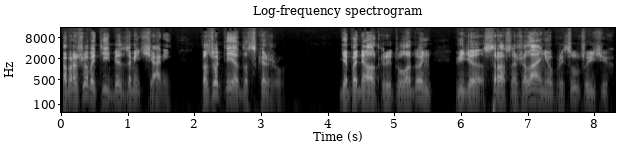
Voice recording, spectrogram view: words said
Попрошу обойтись без замечаний. Позвольте я доскажу. Я поднял открытую ладонь, видя страстное желание у присутствующих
